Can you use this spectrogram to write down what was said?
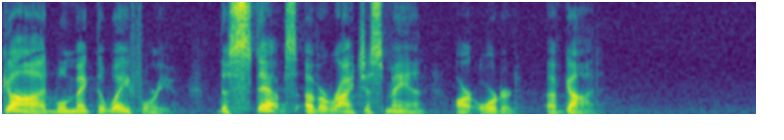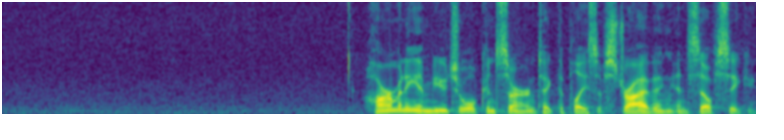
God will make the way for you. The steps of a righteous man are ordered of God. Harmony and mutual concern take the place of striving and self seeking.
